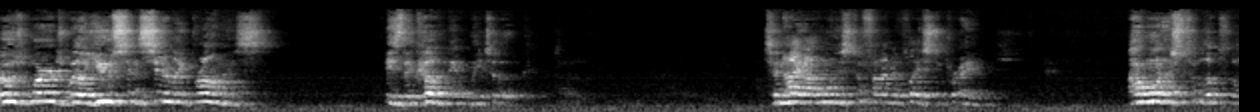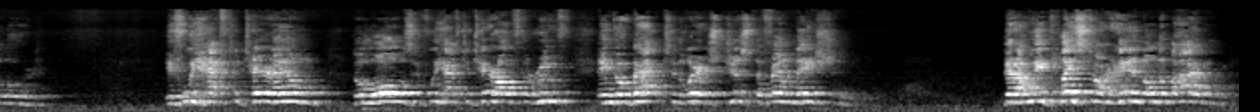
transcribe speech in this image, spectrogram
those words, will you sincerely promise, is the covenant we took. Tonight, I want us to find a place to pray. I want us to look to the Lord. If we have to tear down the walls, if we have to tear off the roof and go back to where it's just the foundation, that we placed our hand on the Bible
